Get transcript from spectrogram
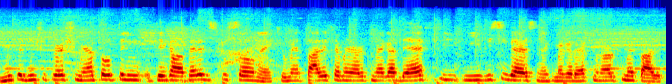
muita gente do thrash metal tem, tem aquela velha discussão, né? Que o Metallica é melhor que o Megadeth e vice-versa, né? Que o Megadeth é melhor que o Metallica.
